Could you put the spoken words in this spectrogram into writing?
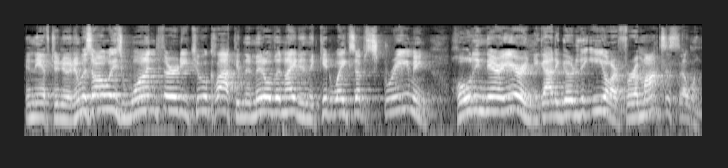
in the afternoon. It was always 1.30, 2 o'clock in the middle of the night, and the kid wakes up screaming, holding their ear, and you got to go to the ER for amoxicillin.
